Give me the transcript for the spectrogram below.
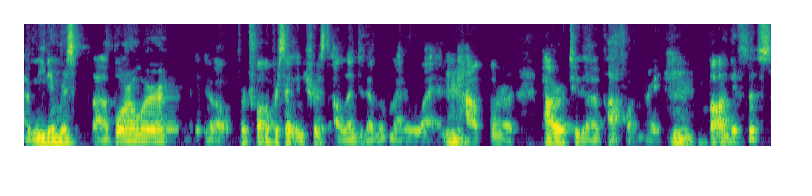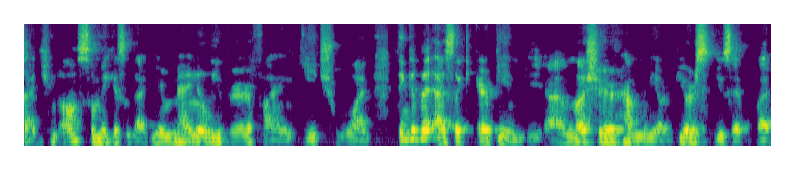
a medium risk uh, borrower. You know, for twelve percent interest, I'll lend to them no matter what, and Mm. power power to the platform, right? Mm. But on the flip side, you can also make it so that you're manually verifying each one. Think of it as like Airbnb. I'm not sure how many of our viewers use it, but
